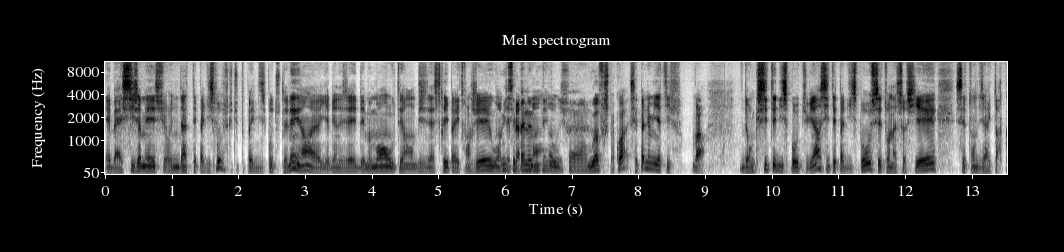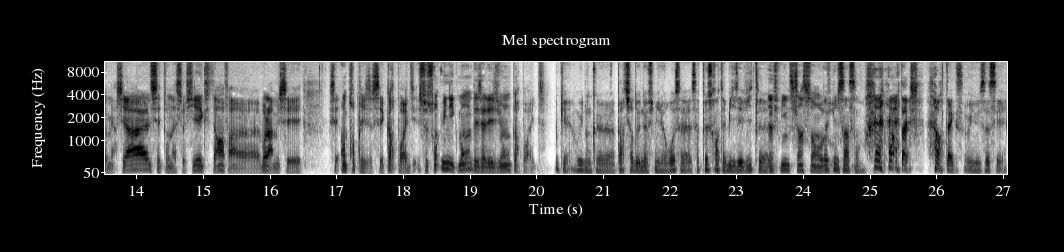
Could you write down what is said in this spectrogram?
et eh ben, si jamais sur une date, tu n'es pas dispo, parce que tu peux pas être dispo toute l'année, hein, il y a bien des, des moments où tu es en business trip à l'étranger ou en déplacement ou, euh. ou, off, je sais pas quoi, c'est pas nominatif. Voilà. Donc, si tu es dispo, tu viens. Si tu n'es pas dispo, c'est ton associé, c'est ton directeur commercial, c'est ton associé, etc. Enfin, euh, voilà, mais c'est c'est entreprise, c'est corporate. Ce sont uniquement des adhésions corporate. Ok, oui, donc euh, à partir de 9000 euros, ça, peut se rentabiliser vite. 9500 euros. 9500. Hors taxe. Hors taxe, oui, mais ça, c'est,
